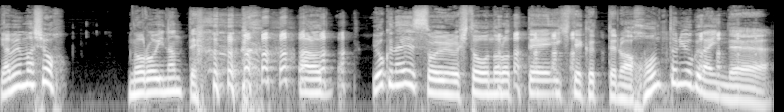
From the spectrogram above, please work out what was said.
やめましょう。呪いなんて。あの、良くないです。そういう人を呪って生きていくってのは本当に良くないんで。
